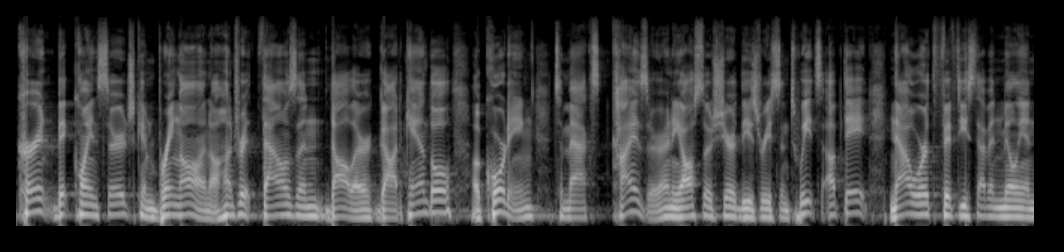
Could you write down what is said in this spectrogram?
current Bitcoin surge can bring on a $100,000 God candle, according to Max Keiser. And he also shared these recent tweets. Update now worth $57 million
